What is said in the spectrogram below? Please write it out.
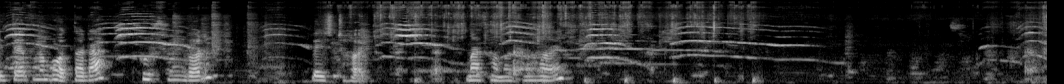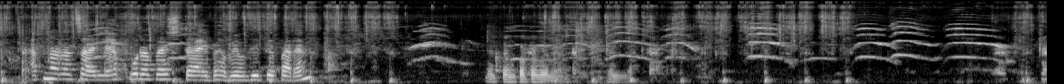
এতে আপনার ভর্তাটা খুব সুন্দর পেস্ট হয়, মাখা মাখা হয়। আপনারা চাইলে পুরো পেস্টটা এইভাবেও দিতে পারেন। এখন কত পেলেন এখন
